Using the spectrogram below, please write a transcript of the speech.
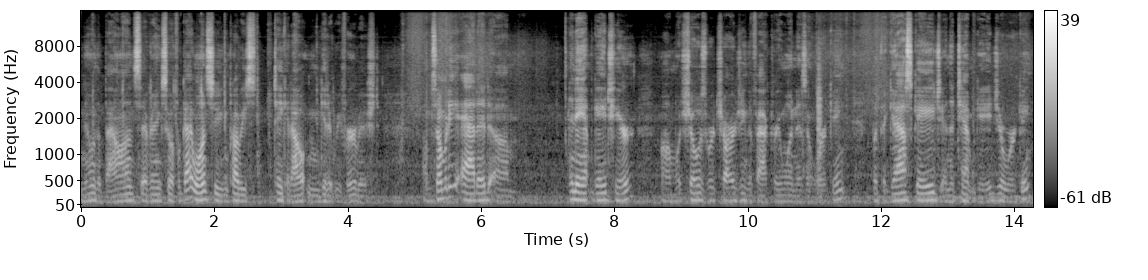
You know, the balance, everything. So if a guy wants to, you can probably take it out and get it refurbished. Um, somebody added um, an amp gauge here, um, which shows we're charging. The factory one isn't working, but the gas gauge and the temp gauge are working.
